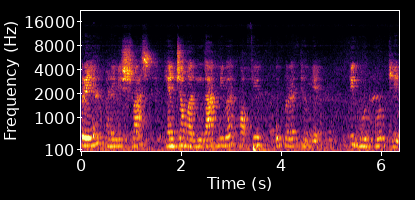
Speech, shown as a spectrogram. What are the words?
प्रेम आणि विश्वास ह्यांच्या मंदारणीवर कॉफी उकळत ठेवली आहे. ती घोट घोट घे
